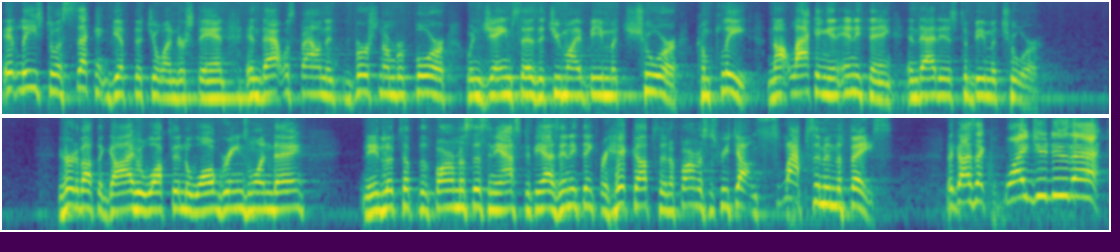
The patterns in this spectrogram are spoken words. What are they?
it leads to a second gift that you'll understand, and that was found in verse number four when James says that you might be mature, complete, not lacking in anything, and that is to be mature. You heard about the guy who walks into Walgreens one day and he looks up to the pharmacist and he asks if he has anything for hiccups, and the pharmacist reaches out and slaps him in the face. The guy's like, Why'd you do that?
